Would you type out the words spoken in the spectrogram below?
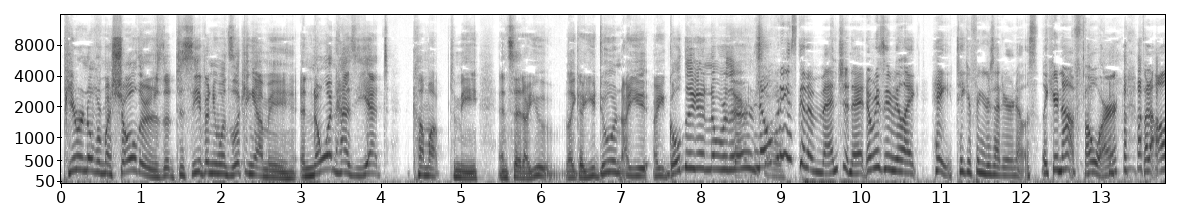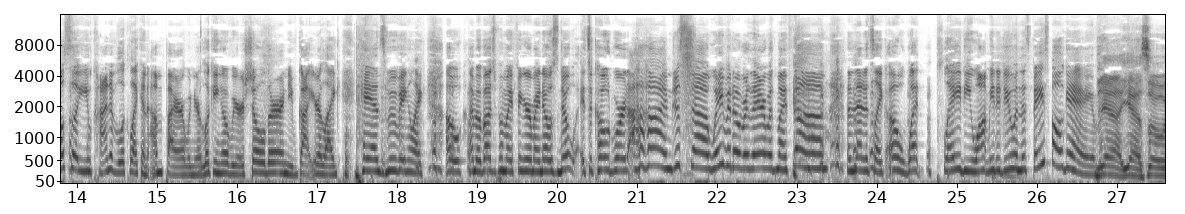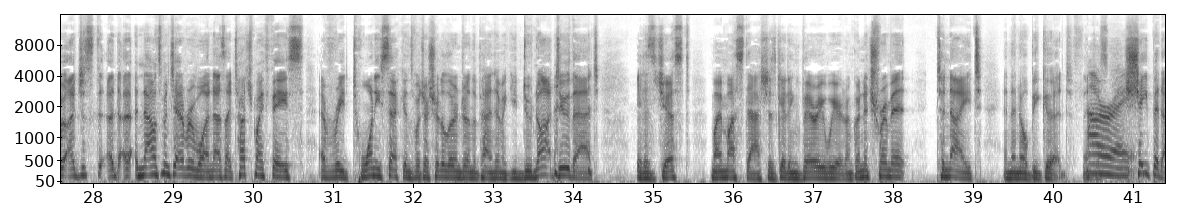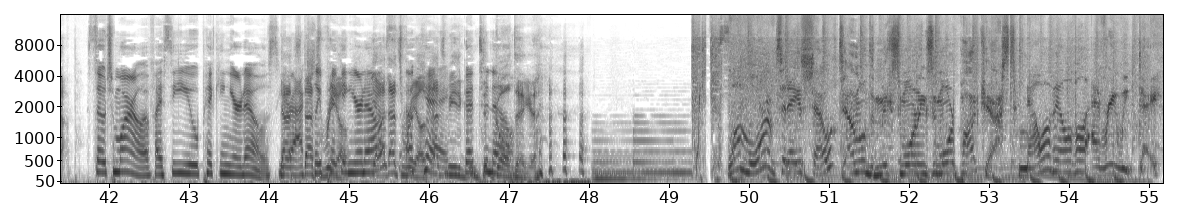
peering over my shoulders to see if anyone's looking at me. And no one has yet come up to me and said, "Are you like are you doing are you are you gold digging over there?" So- Nobody's gonna mention it. Nobody's gonna be like, "Hey, take your fingers out of your nose." Like you're not four, but also you kind of look like an umpire when you're looking over your shoulder and you've got your like hands moving. Like, oh, I'm about to put my finger in my nose. No, it's a code word. Ah, I'm just uh, waving over there with my thumb. And then it's like, oh, what play do you want me to do in this baseball game? Yeah, yeah. So I just uh, uh, announcement to everyone as I touch my face every 20 seconds, which I should have learned during the pandemic. You do not do that. It is just my mustache is getting very weird. I'm going to trim it tonight, and then it'll be good. Then All just right. Shape it up. So tomorrow, if I see you picking your nose, you're That's, actually that's picking your nose. Yeah, that's real. Okay, that's me Good g- to know. gold digging. Want more of today's show? Download the Mixed Mornings and More podcast. Now available every weekday.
